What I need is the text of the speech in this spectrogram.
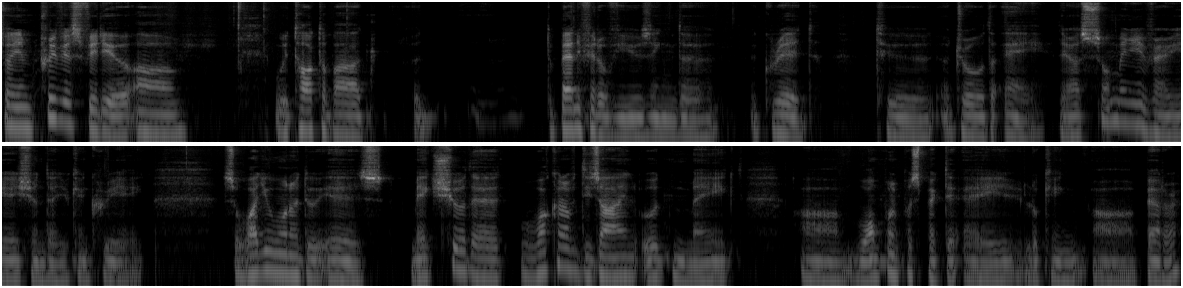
So in previous video, um, we talked about uh, the benefit of using the grid to draw the A. There are so many variations that you can create. So what you want to do is make sure that what kind of design would make um, one point perspective A looking uh, better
